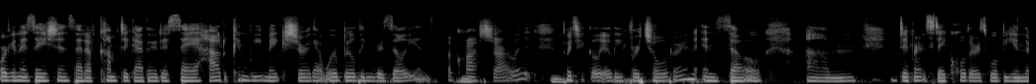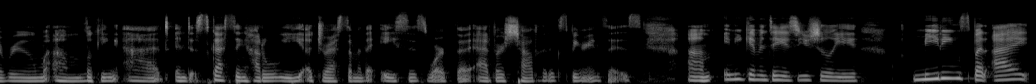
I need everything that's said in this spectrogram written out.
organizations that have come together to say how can we make sure that we're building resilience across Charlotte, Mm. particularly for children. And so um, different stakeholders will be in the room um, looking at and discussing how do we address some of the ACEs work, the adverse childhood experiences. Um, any given day is usually meetings, but I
